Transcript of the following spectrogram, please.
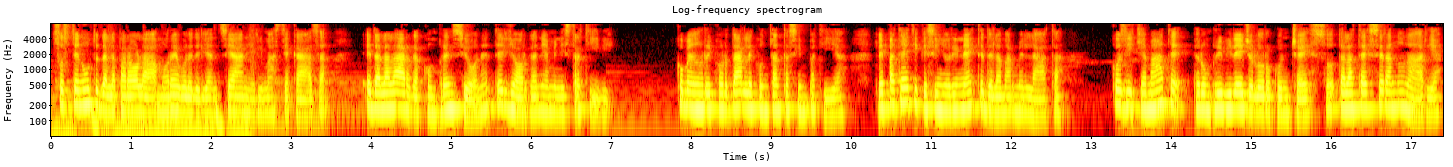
sostenute dalla parola amorevole degli anziani rimasti a casa e dalla larga comprensione degli organi amministrativi. Come non ricordarle con tanta simpatia, le patetiche signorinette della marmellata, così chiamate per un privilegio loro concesso dalla tessera nonaria,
